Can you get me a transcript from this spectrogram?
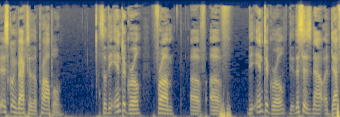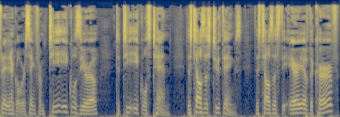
just going back to the problem. So the integral from of of the integral this is now a definite integral. We're saying from t equals 0 to t equals 10. This tells us two things. This tells us the area of the curve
